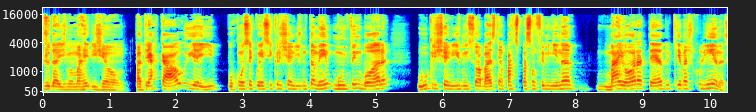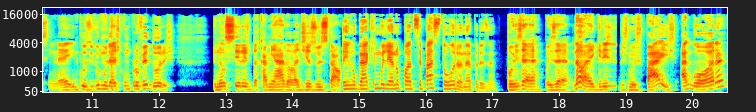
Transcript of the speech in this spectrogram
O judaísmo é uma religião patriarcal, e aí, por consequência, o cristianismo também, muito embora o cristianismo, em sua base, tenha participação feminina maior até do que masculina, assim, né? Inclusive mulheres como provedoras financeiras da caminhada lá de Jesus e tal. Tem lugar que mulher não pode ser pastora, né, por exemplo. Pois é, pois é. Não, a igreja dos meus pais, agora.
